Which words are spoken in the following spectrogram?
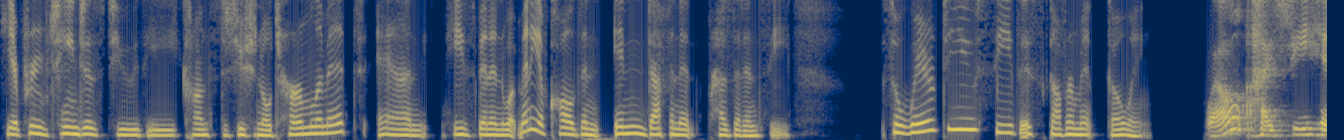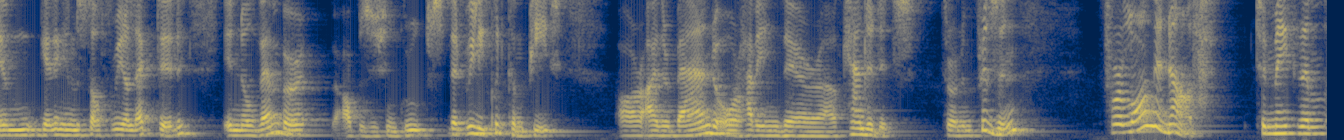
He approved changes to the constitutional term limit, and he's been in what many have called an indefinite presidency. So, where do you see this government going? Well, I see him getting himself reelected in November. Opposition groups that really could compete are either banned or having their uh, candidates thrown in prison for long enough to make them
